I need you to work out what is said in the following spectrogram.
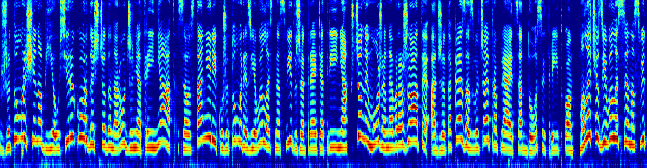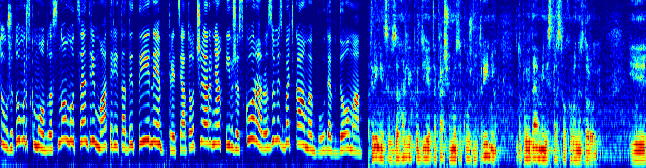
Житомирщина б'є усі рекорди щодо народження трійнят. За останній рік у Житомирі з'явилась на світ вже третя трійня, що не може не вражати, адже таке зазвичай трапляється досить рідко. Малеча з'явилася на світ у Житомирському обласному центрі матері та дитини 30 червня, і вже скоро разом із батьками буде вдома. Трійні це взагалі подія така, що ми за кожну трійню доповідаємо Міністерство охорони здоров'я. І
